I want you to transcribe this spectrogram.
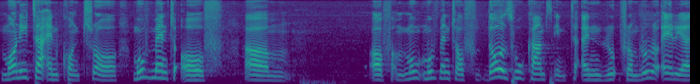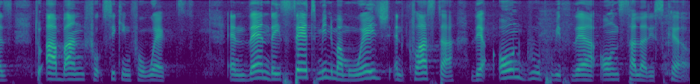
monitor and control movement of um, of movement of those who comes in, in from rural areas to urban for seeking for work. And then they set minimum wage and cluster their own group with their own salary scale.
